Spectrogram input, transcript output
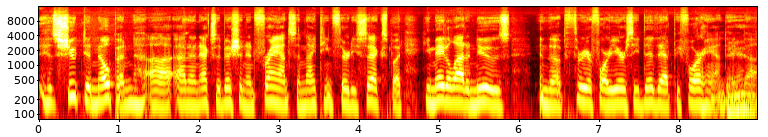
his chute didn't open uh, at an exhibition in France in 1936, but he made a lot of news in the three or four years he did that beforehand. And uh,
